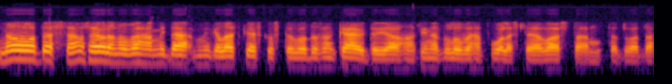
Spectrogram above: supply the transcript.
no tässä on seurannut vähän, mitä, minkälaista keskustelua tuossa on käyty ja onhan siinä tullut vähän puolesta ja vastaan, mutta tuota,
